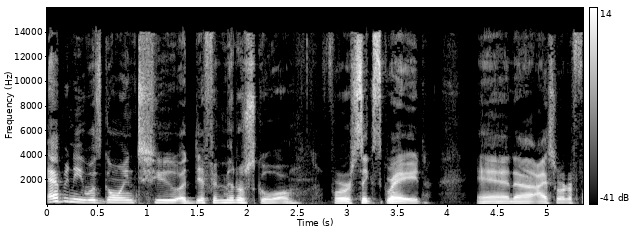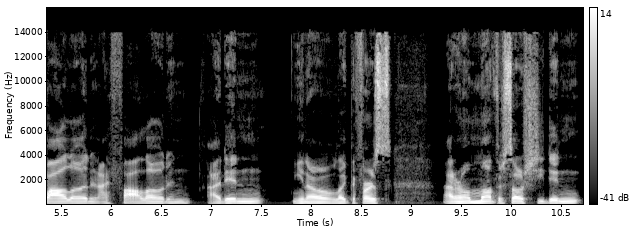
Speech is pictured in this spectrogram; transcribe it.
Ebony was going to a different middle school for sixth grade, and uh, I sort of followed, and I followed, and I didn't, you know, like the first, I don't know, month or so, she didn't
